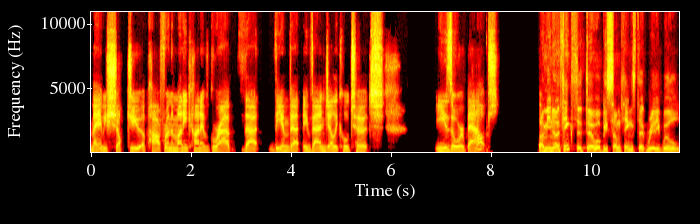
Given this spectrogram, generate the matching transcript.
maybe shocked you apart from the money kind of grab that the evangelical church is or about? I mean, I think that there will be some things that really will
